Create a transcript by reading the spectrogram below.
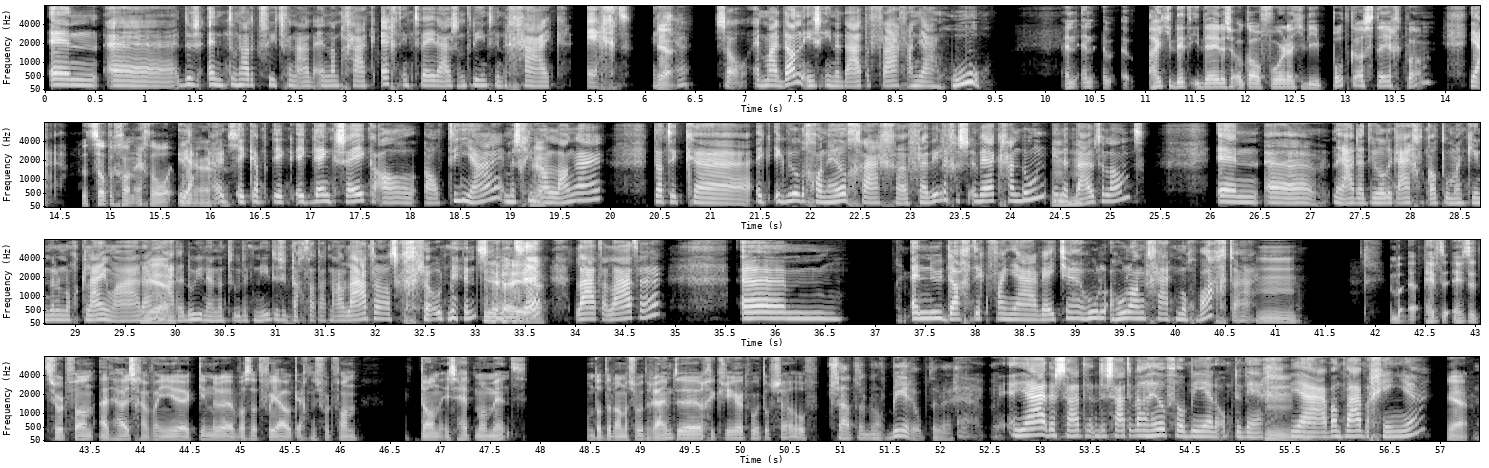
En, eh, dus, en toen had ik zoiets van, nou, en dan ga ik echt in 2023 ga ik echt. Weet Ja. je? Zo. En, maar dan is inderdaad de vraag van, ja, hoe? En, en eh, eh, had je dit idee dus ook al voordat je die podcast tegenkwam? Ja, Dat zat er gewoon echt al in ja, ergens. ik, heb, ik, ik denk zeker al, al tien jaar, misschien Ja. al langer, dat ik, ik, ik wilde gewoon heel graag vrijwilligerswerk gaan doen in het Mhm. buitenland. En eh, nou ja, dat wilde ik eigenlijk al toen mijn kinderen nog klein waren. Ja. Ja. dat doe je dan natuurlijk niet. Dus ik dacht dat dat nou later, als ik groot ben, zoiets, Ja, hè? ja. Later, later. Ehm, en nu dacht ik van, ja, weet je, hoe, hoe lang ga ik nog wachten? Hmm. Eh, Heeft, heeft het soort van uit huis gaan van je kinderen, was dat voor jou ook echt een soort van, dan is het moment? Omdat er dan een soort ruimte gecreëerd wordt of zo? Of? Of zaten er nog beren op de weg? Ja, er zaten, er zaten wel heel veel beren op de weg. Hmm. Ja, want waar begin je? Ja,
